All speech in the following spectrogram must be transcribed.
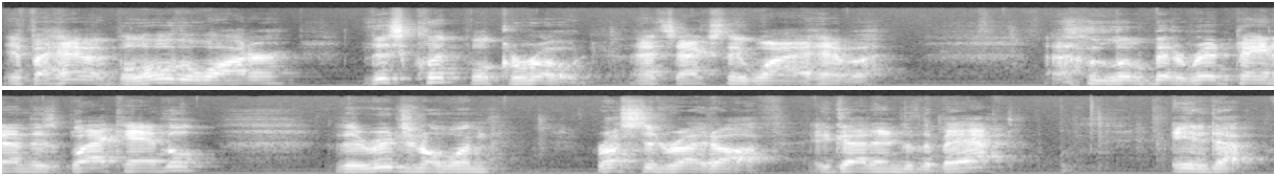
If I have it below the water, this clip will corrode. That's actually why I have a, a little bit of red paint on this black handle. The original one rusted right off. It got into the bath, ate it up,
